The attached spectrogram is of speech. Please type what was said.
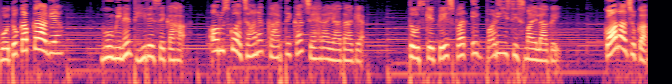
वो तो कब का आ गया? भूमि ने धीरे से कहा, और उसको अचानक कार्तिक का चेहरा याद आ गया। तो उसके फेस पर एक बड़ी सी स्माइल आ गई। कौन आ चुका?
